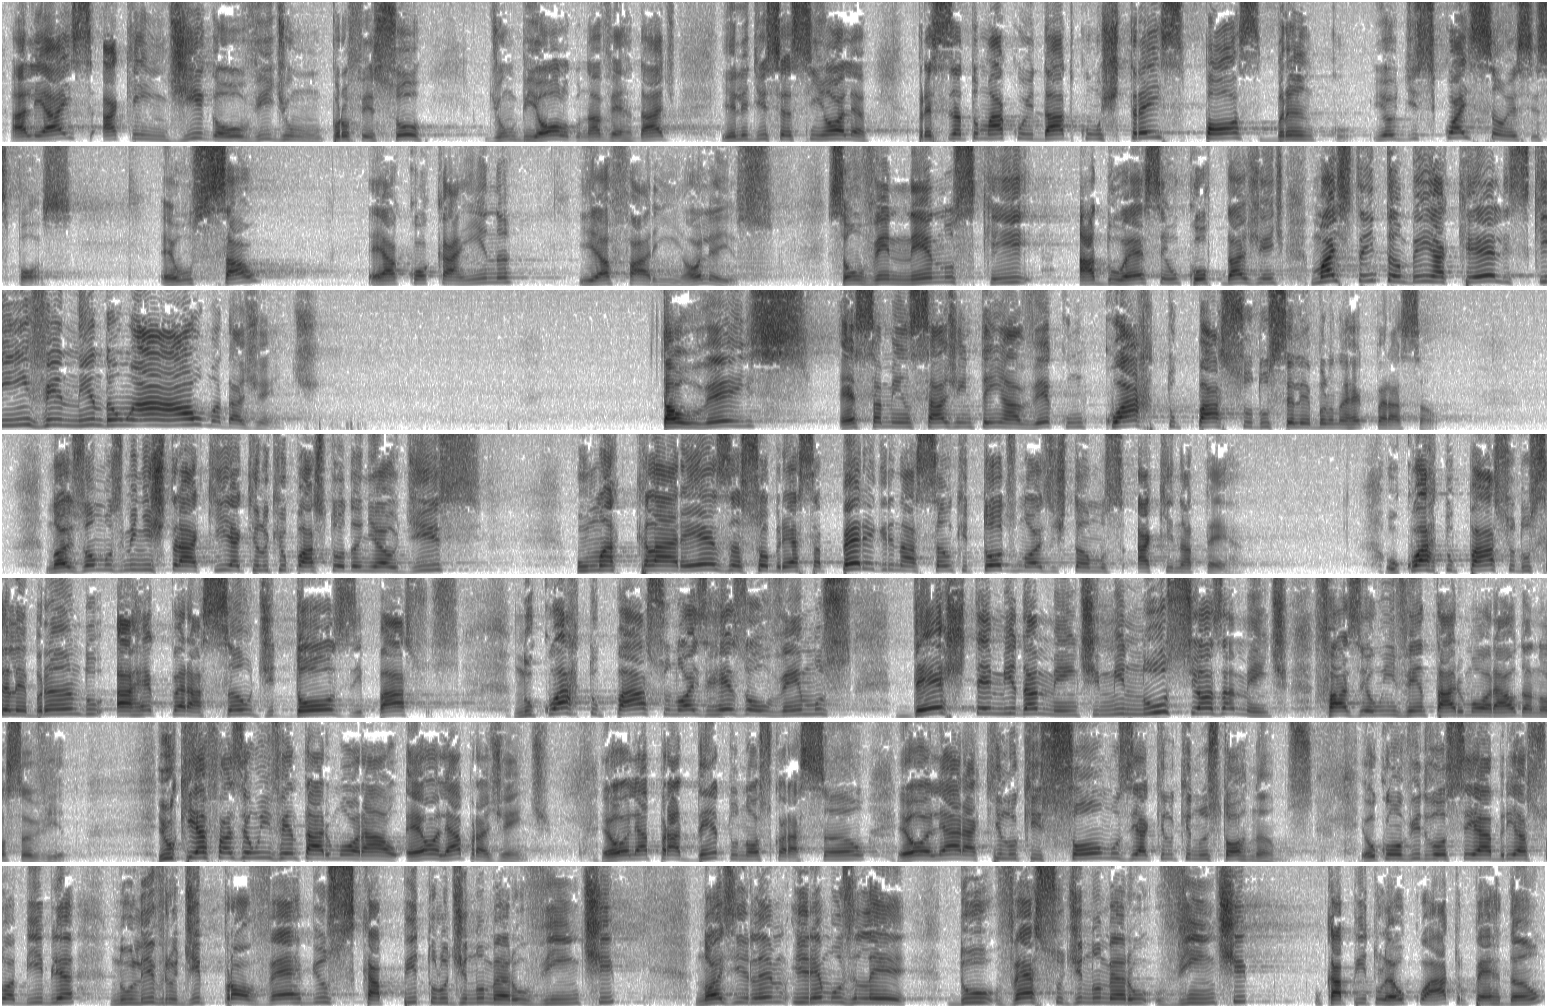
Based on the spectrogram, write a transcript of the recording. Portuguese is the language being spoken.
Aliás, há quem diga, ouvi de um professor, de um biólogo, na verdade, e ele disse assim: Olha, precisa tomar cuidado com os três pós branco. E eu disse: Quais são esses pós? É o sal, é a cocaína e é a farinha. Olha isso. São venenos que adoecem o corpo da gente, mas tem também aqueles que envenenam a alma da gente. Talvez essa mensagem tenha a ver com o quarto passo do Celebrando a Recuperação. Nós vamos ministrar aqui aquilo que o pastor Daniel disse, uma clareza sobre essa peregrinação que todos nós estamos aqui na terra. O quarto passo do celebrando a recuperação de 12 passos. No quarto passo, nós resolvemos destemidamente, minuciosamente, fazer um inventário moral da nossa vida. E o que é fazer um inventário moral? É olhar para a gente, é olhar para dentro do nosso coração, é olhar aquilo que somos e aquilo que nos tornamos. Eu convido você a abrir a sua Bíblia no livro de Provérbios, capítulo de número 20. Nós iremos ler do verso de número 20, o capítulo é o 4, perdão.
